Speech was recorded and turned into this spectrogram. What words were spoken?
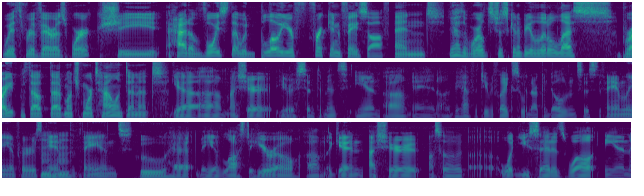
with Rivera's work. She had a voice that would blow your frickin' face off. And yeah, the world's just going to be a little less bright without that much more talent in it. Yeah, um, I share your sentiments, Ian. Um, and on behalf of TV Flakes, with our condolences to the family of hers and the fans who ha- may have lost a hero. Um, again, I share also uh, what you said as well, Ian,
